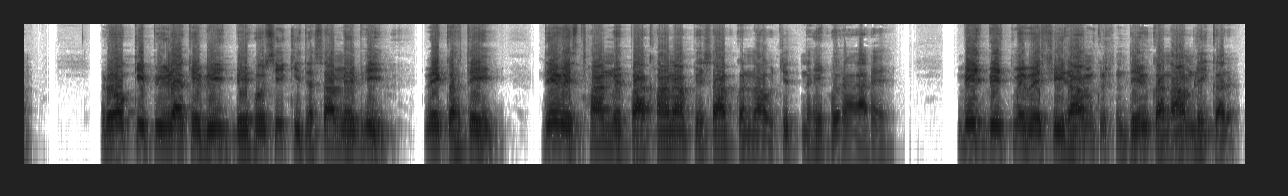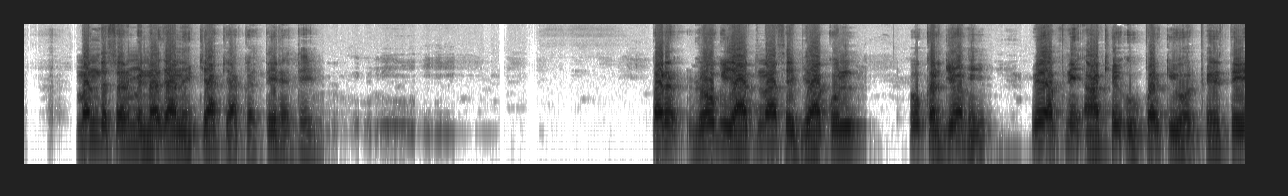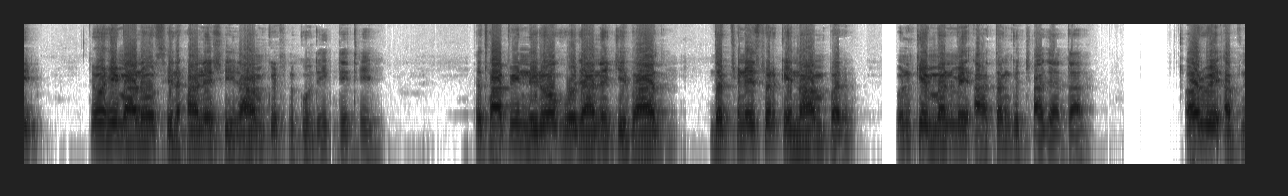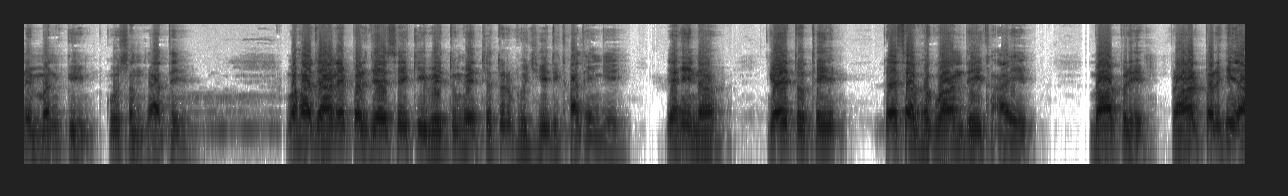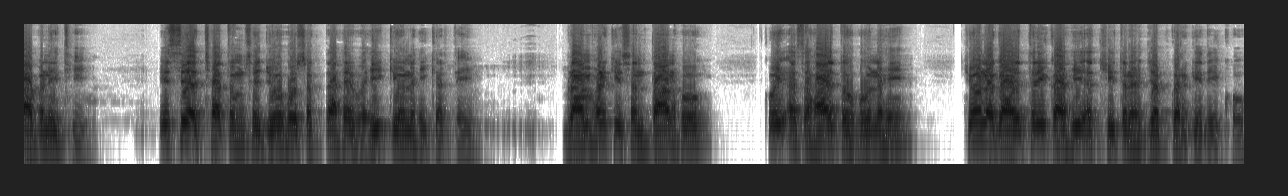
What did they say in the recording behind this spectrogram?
रोग की पीड़ा के बीच बेहोशी की दशा में भी वे कहते देव स्थान में पाखाना पेशाब करना उचित नहीं हो रहा है। बीच बीच में वे श्री रामकृष्ण देव का नाम लेकर मंद स्वर में न जाने क्या क्या कहते रहते। पर रोग यातना से व्याकुल होकर जो ही वे अपनी आँखें ऊपर की ओर फेरते, त्यों ही मानो सिरहाने श्री रामकृष्ण को देखते थे। तथापि निरोग हो जाने के बाद दक्षिणेश्वर के नाम पर उनके मन में आतंक छा जाता और वे अपने मन की को समझाते। वहाँ जाने पर जैसे कि वे तुम्हें चतुर्भुज ही दिखा देंगे। यही न, गए तो थे, कैसा भगवान देख आए। बाप रे, प्राण पर ही आ बनी थी। इससे अच्छा तुमसे जो हो सकता है वही क्यों नहीं करते? ब्राह्मण की संतान हो, कोई असहाय तो हो नहीं। क्यों न गायत्री का ही अच्छी तरह जप करके देखो।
